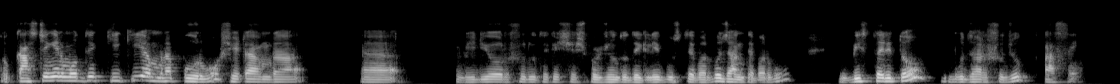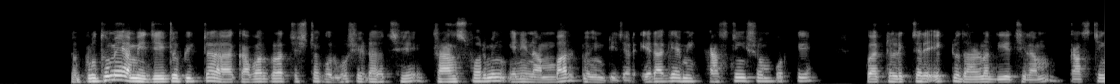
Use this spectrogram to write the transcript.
তো কাস্টিং এর মধ্যে কি কি আমরা পড়ব সেটা আমরা ভিডিওর শুরু থেকে শেষ পর্যন্ত দেখলেই বুঝতে পারব, জানতে পারব। বিস্তারিত বোঝার সুযোগ আছে। তো প্রথমে আমি যেই টপিকটা কভার করার চেষ্টা করব সেটা হচ্ছে transforming any number to integer এর আগে আমি কাস্টিং সম্পর্কে কয়েকটা লেকচারে একটু ধারণা দিয়েছিলাম। কাস্টিং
